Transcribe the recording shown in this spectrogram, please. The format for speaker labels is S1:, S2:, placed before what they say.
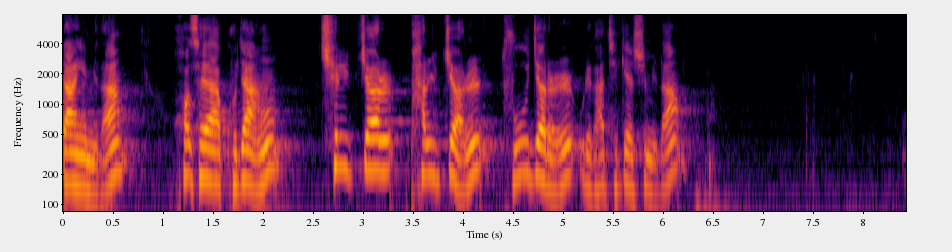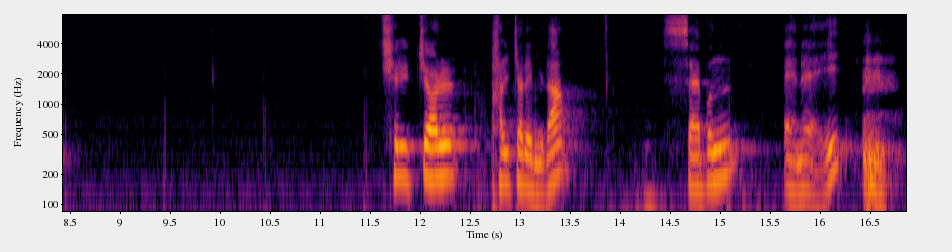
S1: 9장입니다. 호세아 9장 7절, 8절 두 절을 우리 같이 읽겠습니다. 칠절 8절입니다. 7 and 8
